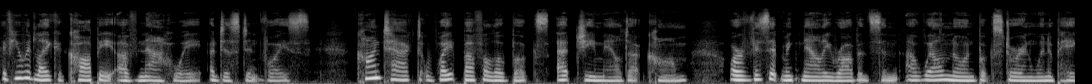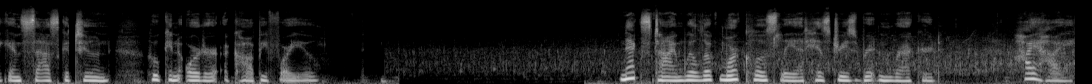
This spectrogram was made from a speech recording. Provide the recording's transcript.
If you would like a copy of Nahoway, A Distant Voice, contact White Buffalo Books at gmail.com or visit McNally Robinson, a well known bookstore in Winnipeg and Saskatoon, who can order a copy for you. Next time, we'll look more closely at history's written record. Hi hi,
